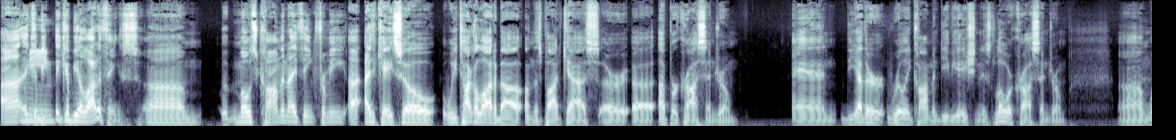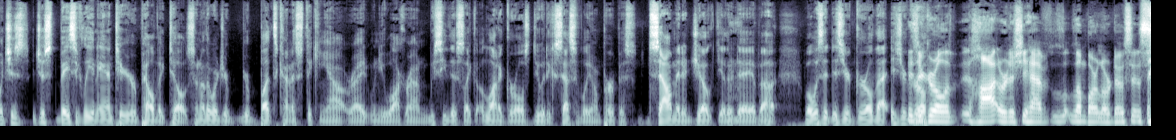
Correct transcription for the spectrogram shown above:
Uh, it could be. It could be a lot of things. Um, most common, I think, for me. Uh, okay, so we talk a lot about on this podcast or uh, upper cross syndrome, and the other really common deviation is lower cross syndrome, um, which is just basically an anterior pelvic tilt. So, in other words, your your butt's kind of sticking out, right, when you walk around. We see this like a lot of girls do it excessively on purpose. Sal made a joke the other day about what was it? Is your girl that is your Is girl your girl hot or does she have l- lumbar lordosis?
